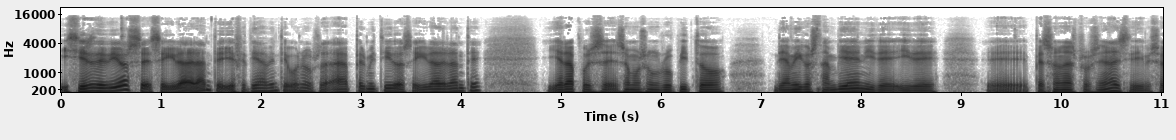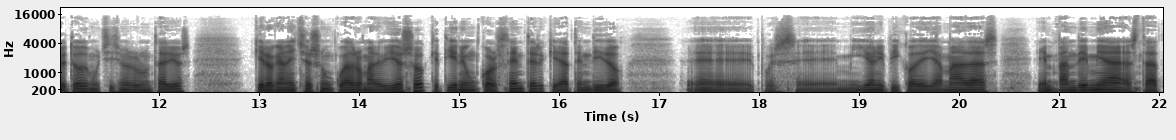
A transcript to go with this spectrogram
Y si es de Dios, se seguirá adelante. Y efectivamente, bueno, pues ha permitido seguir adelante. Y ahora, pues, eh, somos un grupito de amigos también y de, y de eh, personas profesionales y sobre todo muchísimos voluntarios que lo que han hecho es un cuadro maravilloso que tiene un call center que ha atendido eh, pues millón y pico de llamadas, en pandemia hasta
